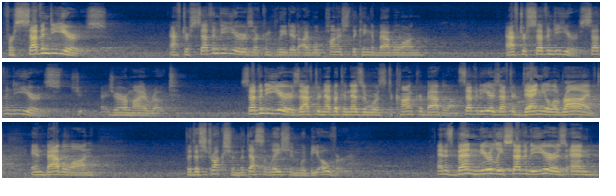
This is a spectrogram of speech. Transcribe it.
For 70 years, after 70 years are completed, I will punish the king of Babylon after 70 years, 70 years, Jeremiah wrote. 70 years after Nebuchadnezzar was to conquer Babylon, 70 years after Daniel arrived in Babylon, the destruction, the desolation would be over. And it's been nearly 70 years, and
